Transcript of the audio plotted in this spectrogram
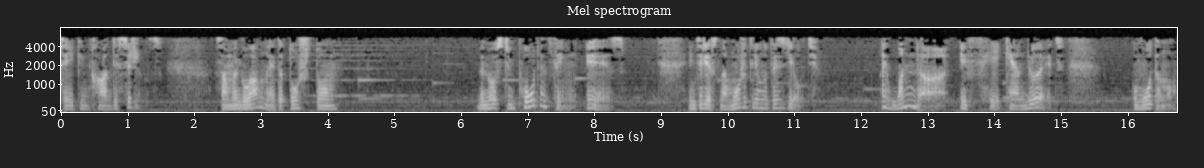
taking hard decisions. Самое главное это то, что The most important thing is Интересно, может ли он это сделать? I wonder if he can do it. Вот оно,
